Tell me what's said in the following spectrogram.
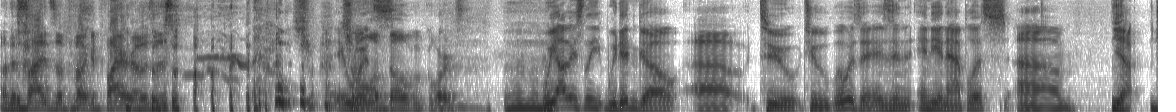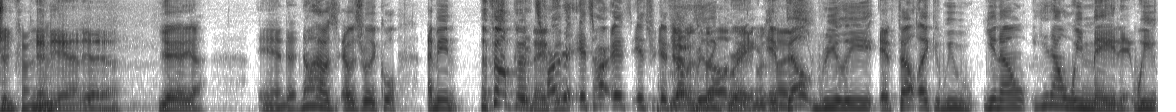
are the sides of fucking fire hoses. It troll was- umbilical cords. we obviously we didn't go uh, to to what was it? Is in Indianapolis. Um, yeah, Gen Con. Yeah. Indiana, yeah, yeah. yeah, yeah, yeah. And uh, no, that was that was really cool. I mean, It felt good, it's Nathan. hard. It's hard. It's, it's it Yeah, felt was really validating. great. It It nice. felt really. It felt like we, you know, you know, we made it. We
